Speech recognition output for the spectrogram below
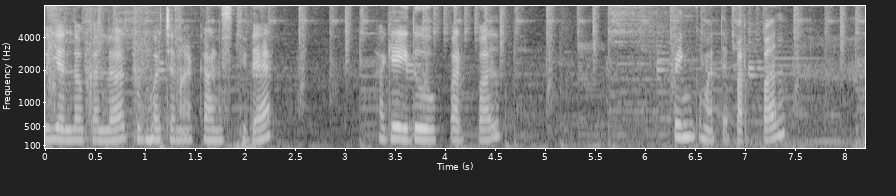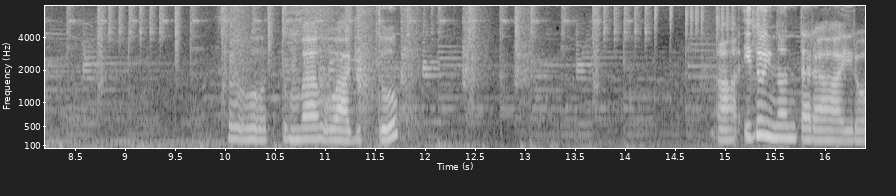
ಯೆಲ್ಲೋ ಕಲರ್ ತುಂಬ ಚೆನ್ನಾಗಿ ಕಾಣಿಸ್ತಿದೆ. ಹಾಗೆ ಇದು ಪರ್ಪಲ್ ಪಿಂಕ್ ಮತ್ತು ಪರ್ಪಲ್. ಸೊ ತುಂಬ ಹೂವಾಗಿತ್ತು. ಇದು ಇನ್ನೊಂದು ಥರ ಇರೋ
